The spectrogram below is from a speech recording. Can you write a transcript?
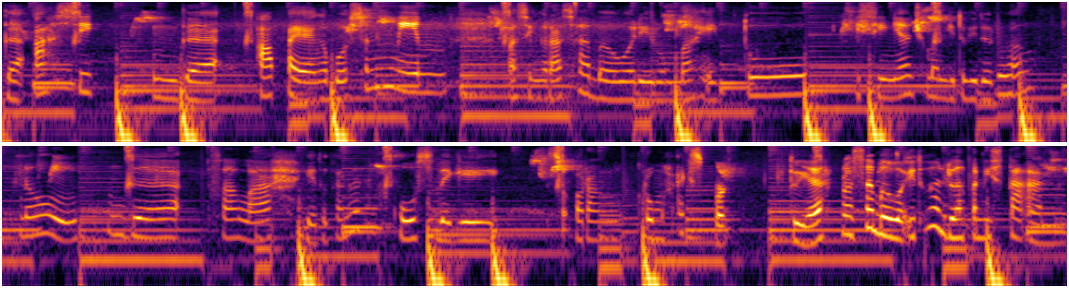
nggak asik nggak apa ya ngebosenin. Masih ngerasa bahwa di rumah itu isinya cuma gitu-gitu doang. No nggak salah gitu. Karena aku sebagai seorang rumah expert gitu ya. Merasa bahwa itu adalah penistaan.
